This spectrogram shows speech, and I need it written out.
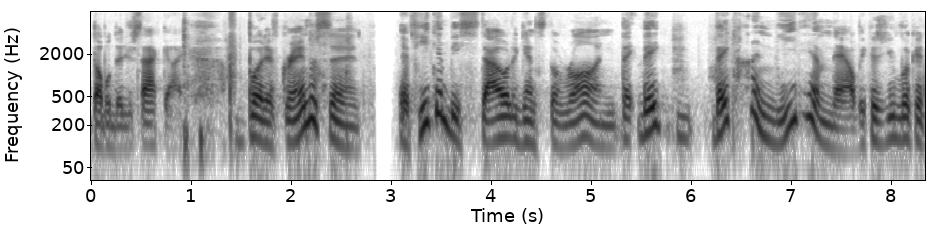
double-digit sack guy. But if Granderson, if he can be stout against the run, they they they kind of need him now because you look at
